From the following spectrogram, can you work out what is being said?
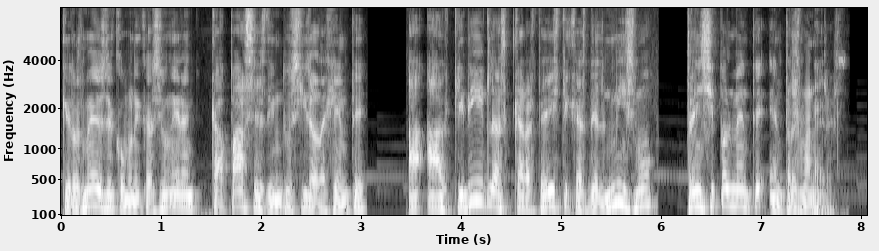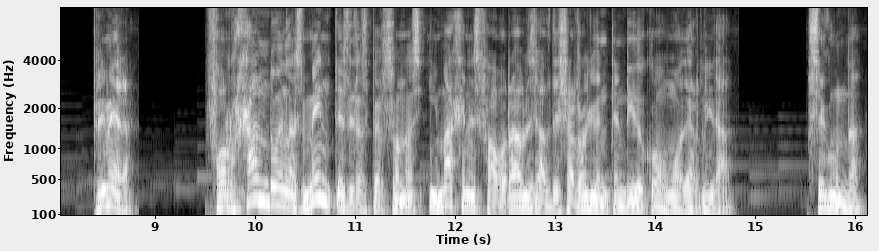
que los medios de comunicación eran capaces de inducir a la gente a adquirir las características del mismo principalmente en tres maneras. Primera, forjando en las mentes de las personas imágenes favorables al desarrollo entendido como modernidad. Segunda,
